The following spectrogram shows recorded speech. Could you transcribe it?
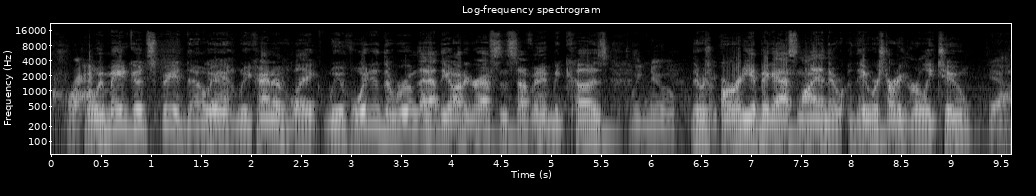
crap. But we made good speed though. Yeah. We we kind of like we avoided the room that had the autographs and stuff in it because we knew there was already a big ass line and they were, they were starting early too. yeah.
